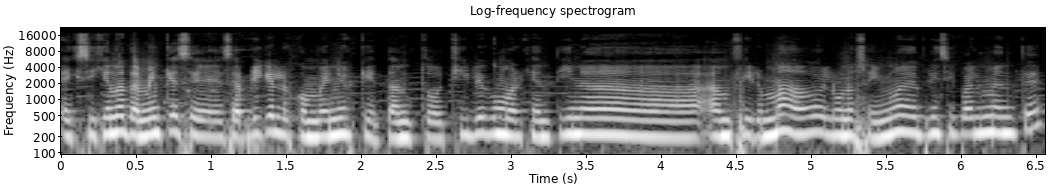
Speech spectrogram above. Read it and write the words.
Exigiendo también que se, se apliquen los convenios que tanto Chile como Argentina han firmado, el 169 principalmente,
